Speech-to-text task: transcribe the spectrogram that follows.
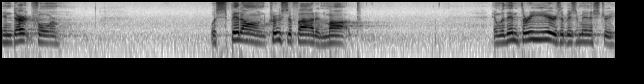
in dirt form, was spit on, crucified, and mocked. And within three years of his ministry,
